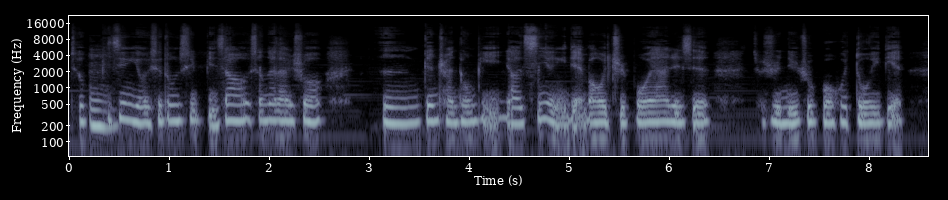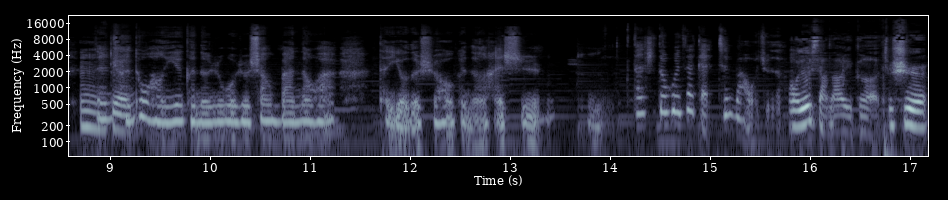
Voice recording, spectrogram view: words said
就毕竟有一些东西比较相对来说，嗯，跟传统比要新颖一点，包括直播呀这些，就是女主播会多一点。嗯，但传统行业可能如果说上班的话，他有的时候可能还是，嗯，但是都会在改进吧，我觉得。我又想到一个，就是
